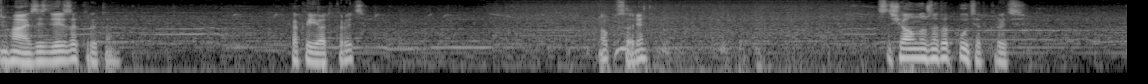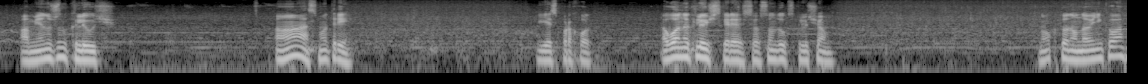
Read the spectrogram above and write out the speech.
Ага, здесь дверь закрыта. Как ее открыть? Оп, сори. Сначала нужно этот путь открыть. А мне нужен ключ. А, смотри. Есть проход. А вон и ключ, скорее всего, сундук с ключом. Ну, кто нам новенького?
